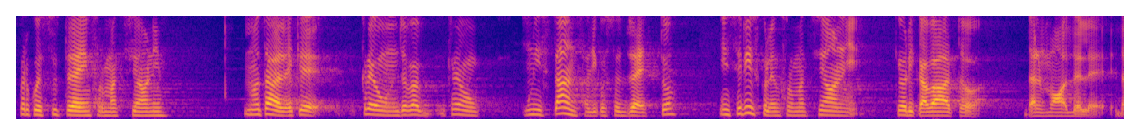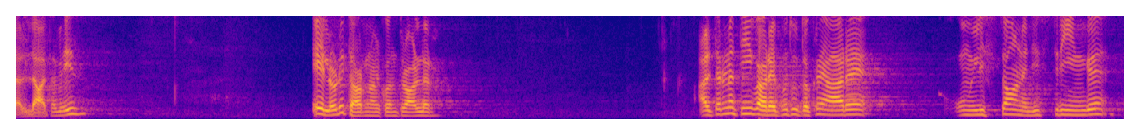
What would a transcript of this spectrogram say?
per queste tre informazioni, in modo tale che creo un'istanza un di questo oggetto, inserisco le informazioni che ho ricavato dal model e dal database e lo ritorno al controller. Alternativa avrei potuto creare un listone di stringhe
